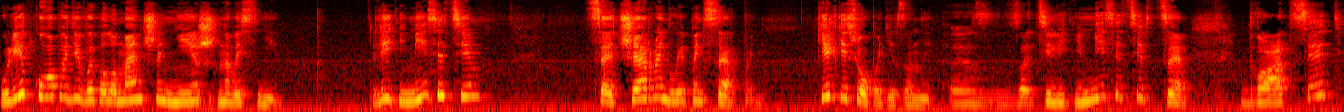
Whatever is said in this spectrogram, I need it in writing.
улітку опадів випало менше, ніж навесні. Літні місяці це червень, липень, серпень. Кількість опадів за, е, за ці літні місяці це 20,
